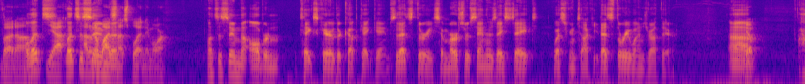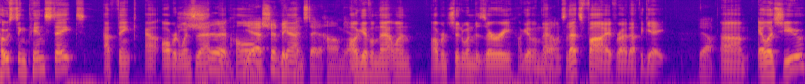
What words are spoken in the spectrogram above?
But um, well, let's yeah, let's assume I don't know why that, it's not split anymore. Let's assume that Auburn takes care of their cupcake game. So that's three. So Mercer, San Jose State, Western Kentucky. That's three wins right there. Uh, yep. Hosting Penn State, I think Auburn wins should, that at home. Yeah, should be yeah. Penn State at home. Yeah. I'll give them that one. Auburn should win Missouri. I'll give them that one. So that's five right out the gate. Yeah. Um, LSU.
